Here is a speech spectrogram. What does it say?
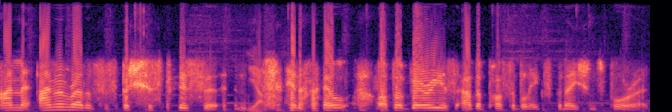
I'm a, I'm a rather suspicious person, Yeah. and I'll offer various other possible explanations for it.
